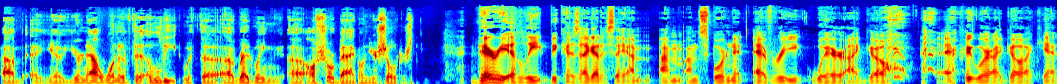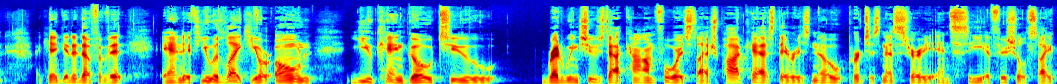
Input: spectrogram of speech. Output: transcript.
Um, you know, you're now one of the elite with the uh, Red Wing uh, offshore bag on your shoulders. Very elite because I got to say I'm I'm I'm sporting it everywhere I go. everywhere I go, I can't I can't get enough of it. And if you would like your own, you can go to redwingshoes.com forward slash podcast. There is no purchase necessary and see official site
